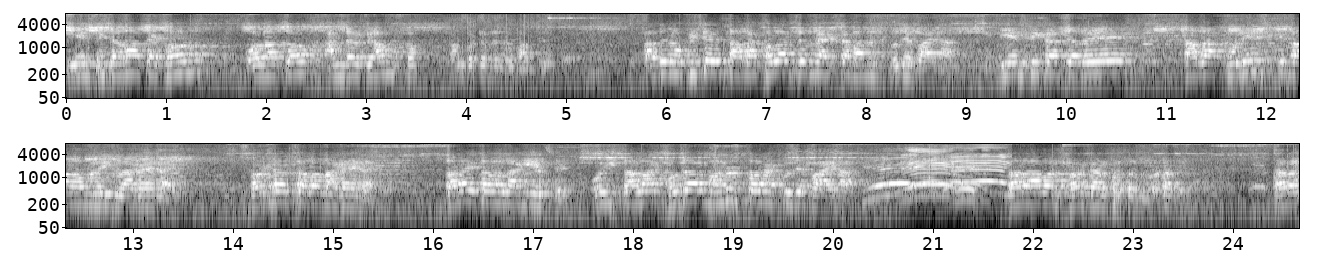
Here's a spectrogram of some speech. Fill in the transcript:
বিএনপি জামাত এখন পলাতক আন্ডারগ্রাউন্ড সংগঠনে রূপান্তরিত হয়েছে। তাদের অফিসে তালা খোলার জন্য একটা মানুষ খুঁজে পায় না। বিএনপি কার্যালয়ে তালা পুলিশ কিংবা আওয়ামী লীগ লাগায় নাই। সরকার তালা লাগায় নাই। তারাই তালা লাগিয়েছে। ওই তালা খোঁজার মানুষ তারা খুঁজে পায় না। তারা আবার সরকার পতন ঘটাবে। তারা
